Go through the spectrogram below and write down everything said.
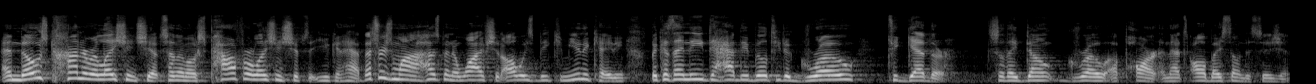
And those kind of relationships are the most powerful relationships that you can have. That's the reason why a husband and wife should always be communicating because they need to have the ability to grow together so they don't grow apart. And that's all based on decision.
